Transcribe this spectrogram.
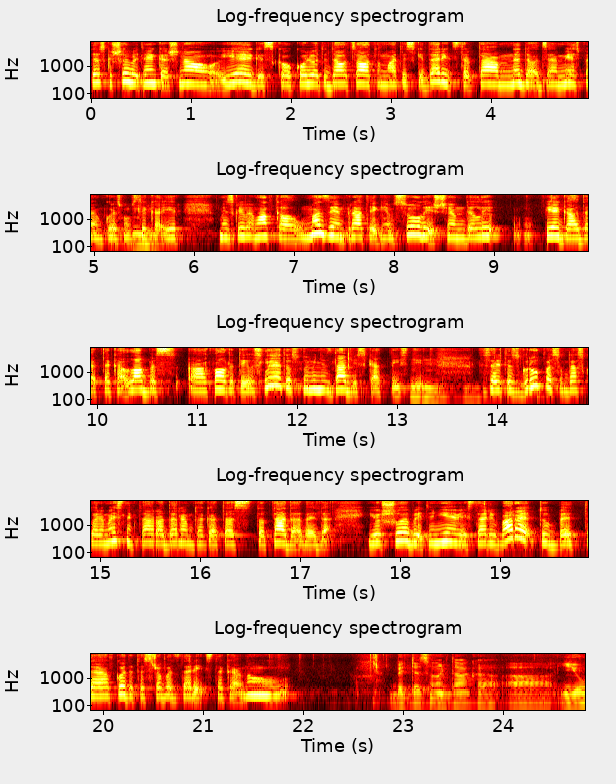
Tas, ka šobrīd vienkārši nav jēgas kaut ko ļoti daudz automātiski darīt starp tām nedaudzām iespējām, kuras mums mm. tikai ir. Mēs gribam atkal maziem prātīgiem solīšiem piegādāt labas, kvalitatīvas lietas un viņas dabiski attīstīt. Mm. Tas arī tas grupas un tas, ko mēs nektārā darām, tas tā, tādā veidā. Jo šobrīd viņi ieviest arī varētu, bet uh, ko tad tas robots darīs? Tā kā, nu, Bet tas sanāk tā, ka uh, jū,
